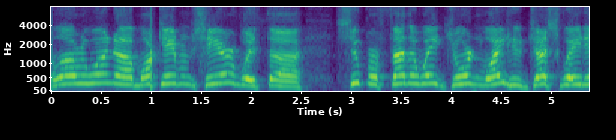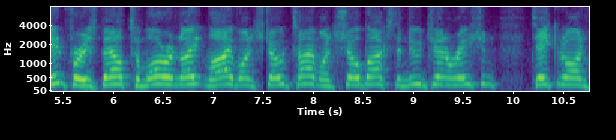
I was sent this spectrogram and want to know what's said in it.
Hello, everyone. Uh, Marc Abrams here with uh, super featherweight Jordan White, who just weighed in for his bout tomorrow night live on Showtime on ShoBox. The new generation taking on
